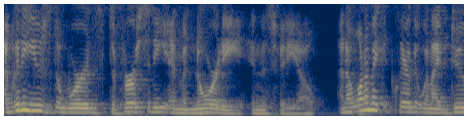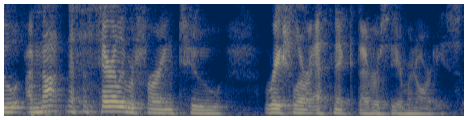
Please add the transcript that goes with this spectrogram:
I'm going to use the words diversity and minority in this video, and I want to make it clear that when I do, I'm not necessarily referring to racial or ethnic diversity or minorities.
